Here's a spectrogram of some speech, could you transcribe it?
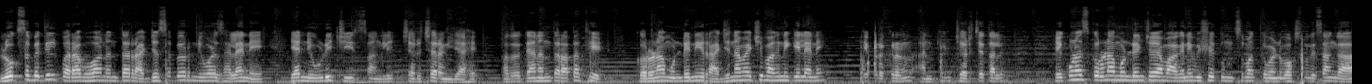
लोकसभेतील पराभवानंतर राज्यसभेवर निवड झाल्याने या निवडीची चांगली चर्चा रंगली आहे. मात्र त्यानंतर आता थेट करुणा मुंडेंनी राजीनाम्याची मागणी केल्याने हे प्रकरण आणखी चर्चेत आलं एकूणच करुणा मुंडेंच्या या मागणीविषयी तुमचं मत कमेंट बॉक्समध्ये सांगा.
